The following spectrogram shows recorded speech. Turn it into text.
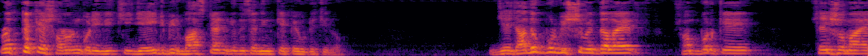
প্রত্যেককে স্মরণ করিয়ে দিচ্ছি যে এইট বির বাস স্ট্যান্ড কিন্তু সেদিন কেঁপে উঠেছিল। যে যাদবপুর বিশ্ববিদ্যালয়ের সম্পর্কে সেই সময়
